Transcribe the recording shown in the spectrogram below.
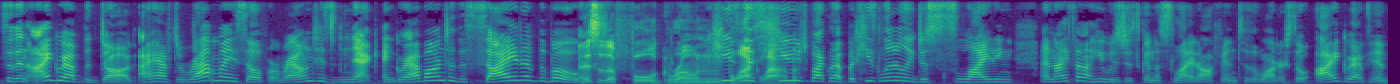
so then I grab the dog. I have to wrap myself around his neck and grab onto the side of the boat. and this is a full grown He's black this lab. huge black lab, but he's literally just sliding. And I thought he was just going to slide off into the water. So I grab him.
